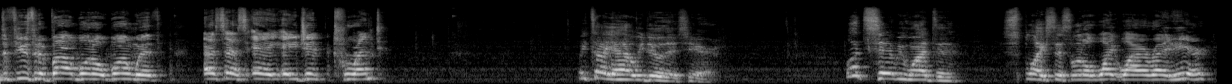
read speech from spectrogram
to Defusing oh a Bomb 101 with SSA Agent Trent. Let me tell you how we do this here. Let's say we want to splice this little white wire right here.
